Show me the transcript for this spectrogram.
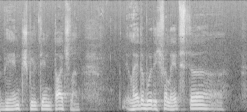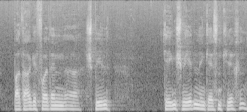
WM gespielt in Deutschland. Leider wurde ich verletzt, äh, ein paar Tage vor dem äh, Spiel gegen Schweden in Gelsenkirchen,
